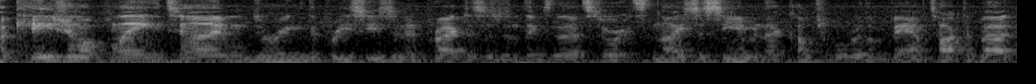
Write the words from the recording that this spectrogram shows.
occasional playing time during the preseason and practices and things of that sort. It's nice to see him in that comfortable rhythm. Bam talked about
